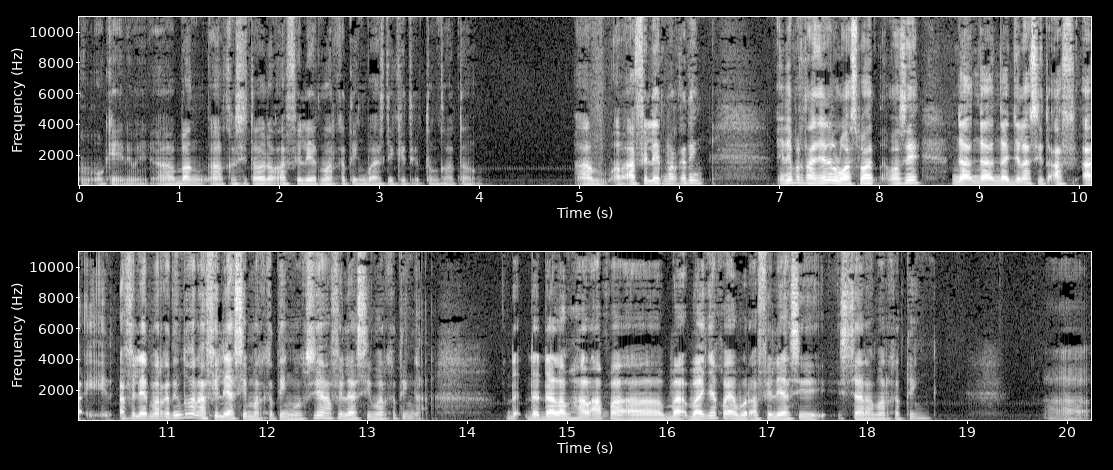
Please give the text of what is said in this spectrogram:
Oke okay, anyway. Uh, bang uh, kasih tau dong affiliate marketing bahas dikit itu kalau tahu um, affiliate marketing ini pertanyaannya luas banget. Maksudnya nggak nggak nggak jelas gitu. Af, affiliate marketing itu kan afiliasi marketing. Maksudnya afiliasi marketing gak, dalam hal apa? Uh, banyak kok yang berafiliasi secara marketing. Uh,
